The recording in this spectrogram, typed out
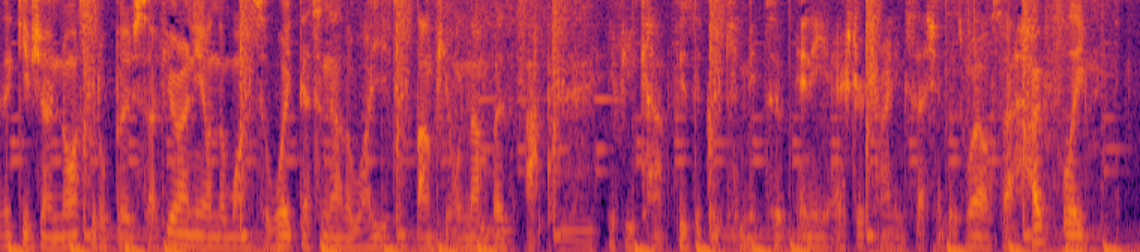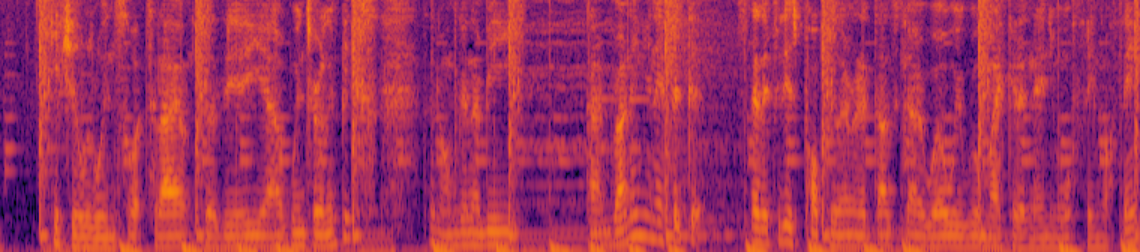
that gives you a nice little boost. So if you're only on the once a week that's another way you can bump your numbers up if you can't physically commit to any extra training sessions as well. So hopefully gives you a little insight today onto the uh, winter olympics that i'm going to be uh, running and if it and if it is popular and it does go well, we will make it an annual thing, I think.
